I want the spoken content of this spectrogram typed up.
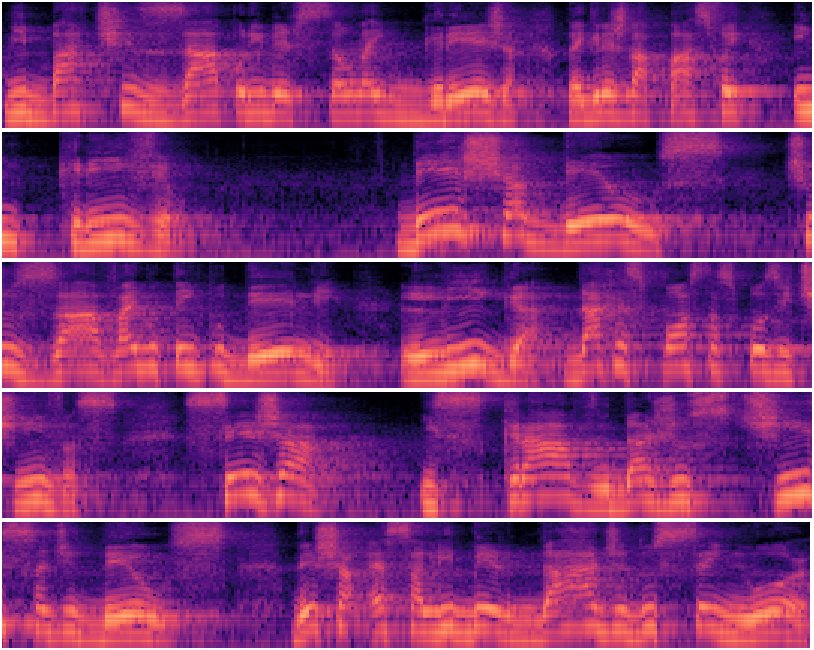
me batizar por imersão na igreja, na Igreja da Paz. Foi incrível. Deixa Deus te usar, vai no tempo dele, liga, dá respostas positivas, seja escravo da justiça de Deus Deixa essa liberdade do Senhor,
